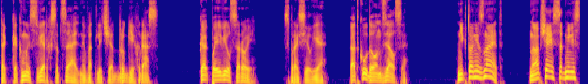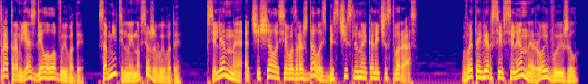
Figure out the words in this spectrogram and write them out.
так как мы сверхсоциальны, в отличие от других рас. «Как появился Рой?» — спросил я. «Откуда он взялся?» «Никто не знает. Но общаясь с администратором, я сделала выводы. Сомнительные, но все же выводы. Вселенная очищалась и возрождалась бесчисленное количество раз. В этой версии Вселенной Рой выжил,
